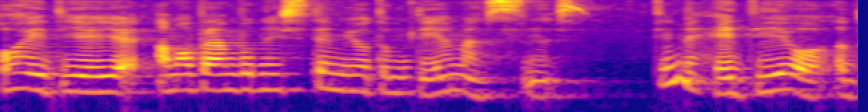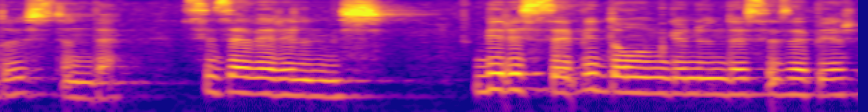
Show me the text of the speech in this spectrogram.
o hediyeye ama ben bunu istemiyordum diyemezsiniz. Değil mi? Hediye o adı üstünde. Size verilmiş. Birisi bir doğum gününde size bir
